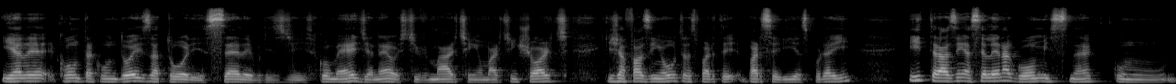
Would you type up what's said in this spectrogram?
E ela é, conta com dois atores célebres de comédia, né? O Steve Martin e o Martin Short, que já fazem outras parcerias por aí. E trazem a Selena Gomes, né? Com,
